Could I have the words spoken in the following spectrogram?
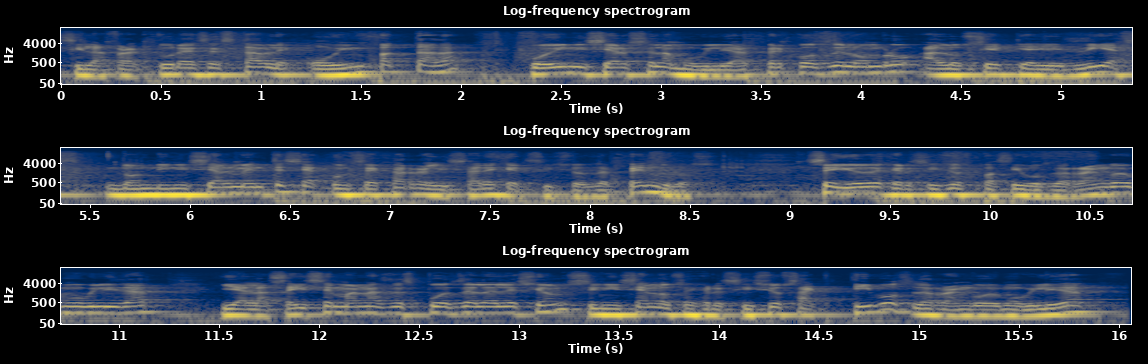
Si la fractura es estable o impactada, puede iniciarse la movilidad precoz del hombro a los 7 a 10 días, donde inicialmente se aconseja realizar ejercicios de péndulos, seguido de ejercicios pasivos de rango de movilidad y a las 6 semanas después de la lesión se inician los ejercicios activos de rango de movilidad.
